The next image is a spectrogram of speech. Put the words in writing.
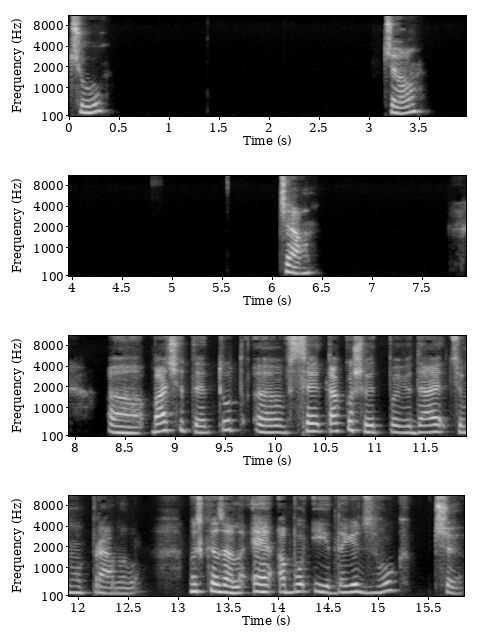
Чу. Чо. Ча. Е, Бачите, тут е, все також відповідає цьому правилу. Ми сказали Е або І дають звук Ч.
